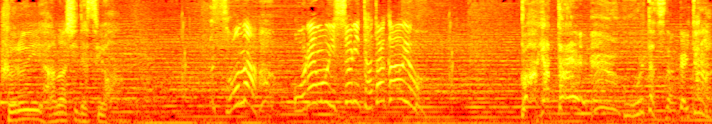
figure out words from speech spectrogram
古い話ですよ。そんな俺も一緒に戦うよ。バカったれ俺たちなんかいたら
